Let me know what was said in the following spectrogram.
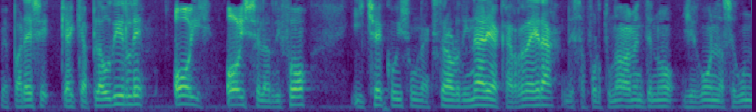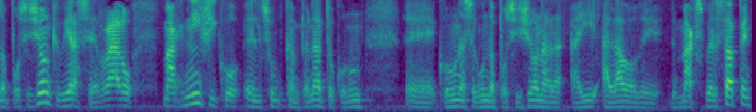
me parece que hay que aplaudirle. Hoy, hoy se la rifó, y Checo hizo una extraordinaria carrera, desafortunadamente no llegó en la segunda posición, que hubiera cerrado magnífico el subcampeonato con, un, eh, con una segunda posición ahí al lado de, Max Verstappen,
